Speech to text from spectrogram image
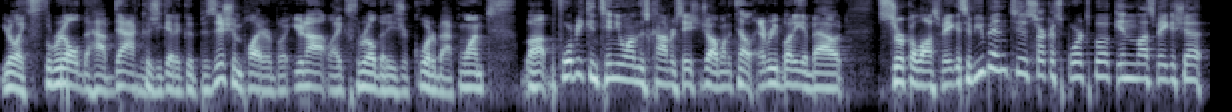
You're like thrilled to have Dak because you get a good position player, but you're not like thrilled that he's your quarterback one. Uh, before we continue on this conversation, Joe, I want to tell everybody about Circa Las Vegas. Have you been to Circa Sportsbook in Las Vegas yet?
